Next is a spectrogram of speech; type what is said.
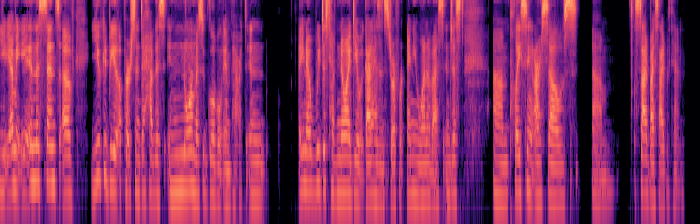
I mean, in the sense of you could be a person to have this enormous global impact. And, you know, we just have no idea what God has in store for any one of us and just um, placing ourselves um, side by side with Him.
